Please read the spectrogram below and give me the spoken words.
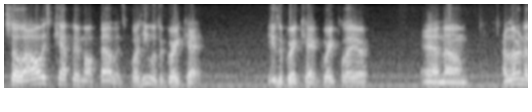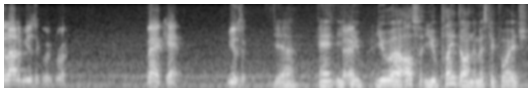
So I always kept him off balance. But he was a great cat. He's a great cat, great player, and um, I learned a lot of music with Roy. Bad cat, music. Yeah, and you you, uh, also you played though on the Mystic Voyage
